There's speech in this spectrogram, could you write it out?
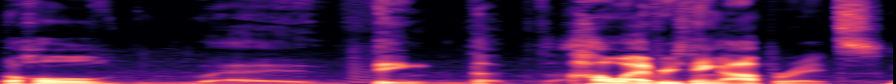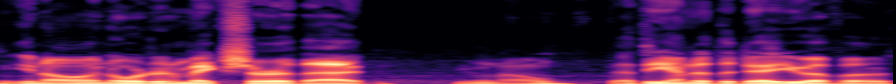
the whole uh, thing, the, how everything operates. You know, in order to make sure that you know, at the end of the day, you have a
